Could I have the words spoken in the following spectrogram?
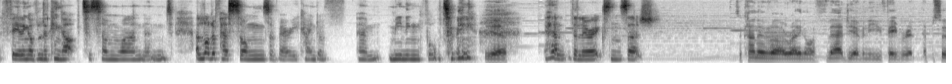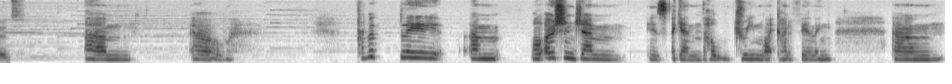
feeling of looking up to someone, and a lot of her songs are very kind of um, meaningful to me. Yeah. Her, the lyrics and such. So kind of uh, writing off that, do you have any favorite episodes? Um, oh, probably. Um, well, Ocean Gem is again the whole dreamlike kind of feeling, um,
